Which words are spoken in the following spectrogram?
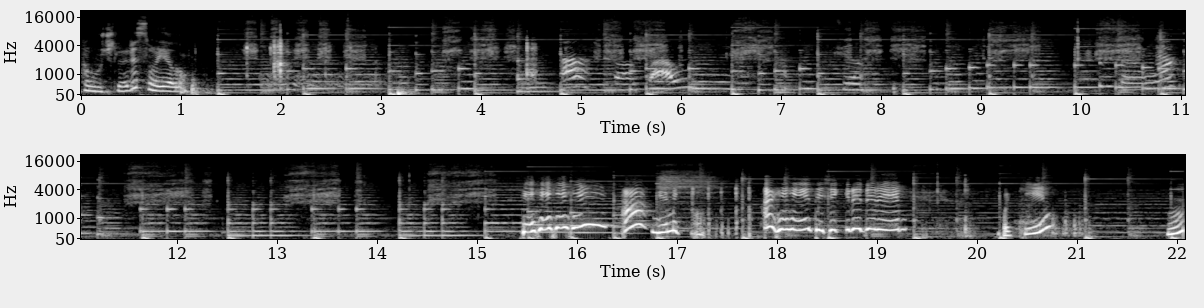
havuçları soyalım. Yemek. Teşekkür ederim. Bakayım. Hmm,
